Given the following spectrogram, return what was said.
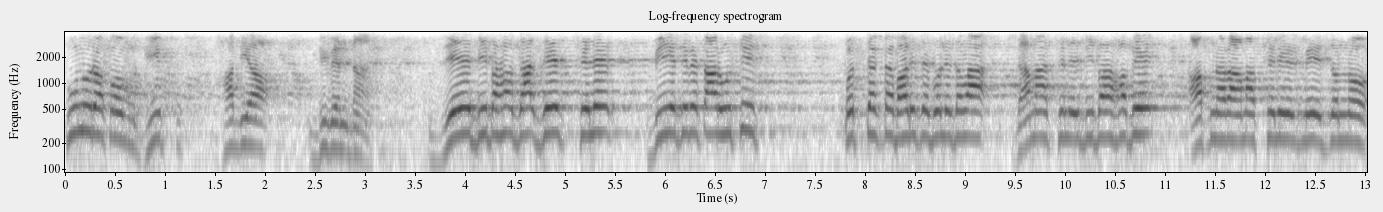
কোনো রকম গিফট হাদিয়া দিবেন না। যে বিবাহ যে ছেলে বিয়ে দেবে তার উচিত। প্রত্যেকটা বাড়িতে বলে দেওয়া যে আমার ছেলের বিবাহ হবে, আপনারা আমার ছেলের মেয়ের জন্য,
